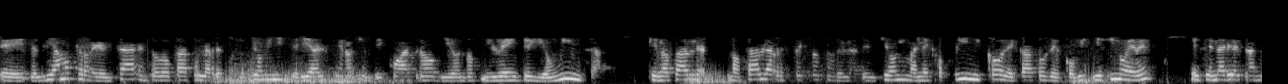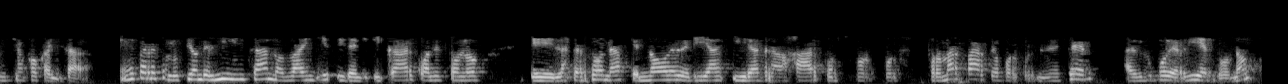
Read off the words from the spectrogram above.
eh, tendríamos que revisar en todo caso la resolución ministerial 084-2020-MINSA, que nos habla, nos habla respecto sobre la atención y manejo clínico de casos de COVID-19, escenario de transmisión focalizada. En esta resolución del MINSA nos va a identificar cuáles son los eh, las personas que no deberían ir a trabajar por, por, por formar parte o por pertenecer al grupo de riesgo, ¿no?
